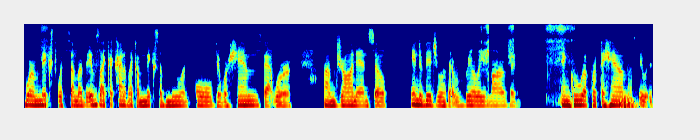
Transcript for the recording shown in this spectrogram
were mixed with some of it. It was like a kind of like a mix of new and old. There were hymns that were um, drawn in. So individuals that really love and, and grew up with the hymns, it would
